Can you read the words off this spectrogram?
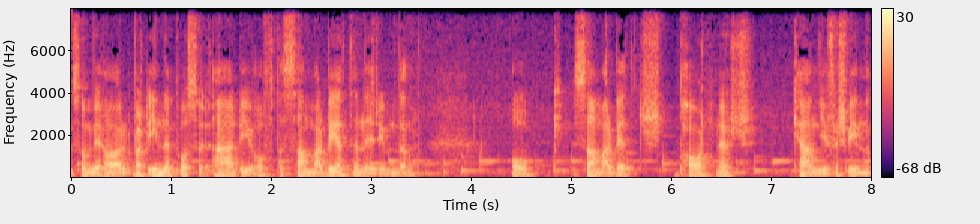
som vi har varit inne på så är det ju ofta samarbeten i rymden. Och samarbetspartners kan ju försvinna.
